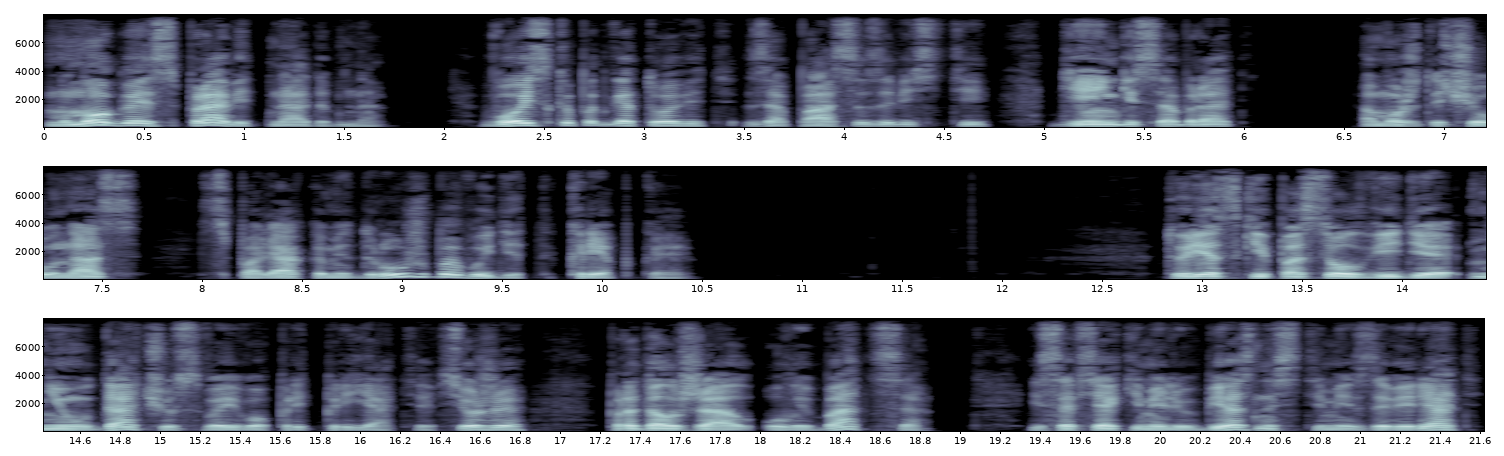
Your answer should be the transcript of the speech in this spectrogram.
многое справить надобно. Войско подготовить, запасы завести, деньги собрать. А может, еще у нас с поляками дружба выйдет крепкая. Турецкий посол, видя неудачу своего предприятия, все же продолжал улыбаться и со всякими любезностями заверять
